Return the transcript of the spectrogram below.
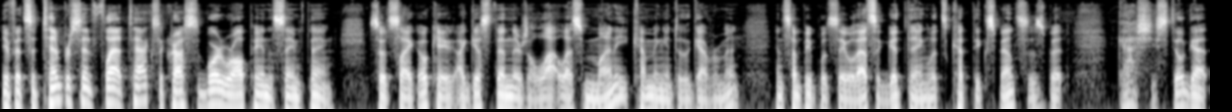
If it's a 10% flat tax across the board, we're all paying the same thing. So it's like, okay, I guess then there's a lot less money coming into the government. And some people would say, well, that's a good thing. Let's cut the expenses. But gosh, you still got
